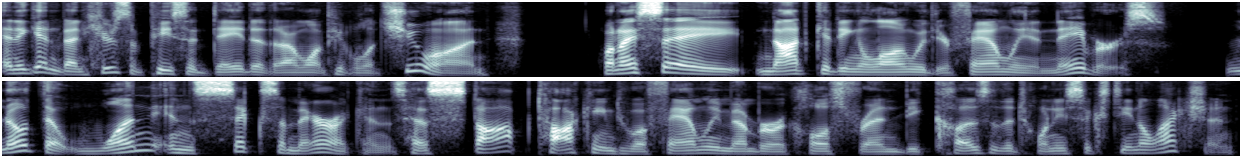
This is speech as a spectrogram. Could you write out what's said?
And again ben here's a piece of data that i want people to chew on. When i say not getting along with your family and neighbors note that one in six americans has stopped talking to a family member or close friend because of the 2016 election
